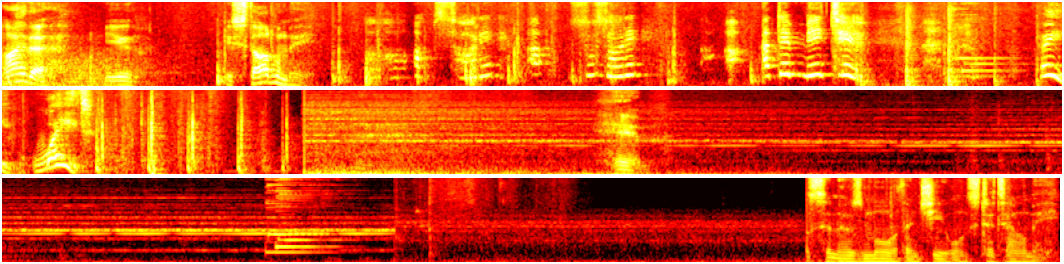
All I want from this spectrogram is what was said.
Hi there. You... you startled me. Oh, I'm sorry. I'm so sorry. I, I didn't mean to. Hey, wait! Him. Elsa knows more than she wants to tell me.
